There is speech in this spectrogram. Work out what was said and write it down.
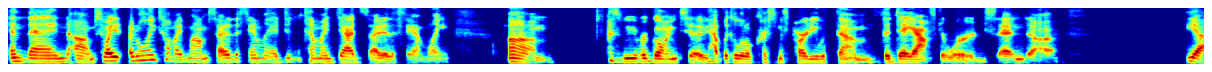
and then, um, so I, I'd only tell my mom's side of the family. I didn't tell my dad's side of the family. Um, as we were going to have like a little Christmas party with them the day afterwards. And, uh, yeah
